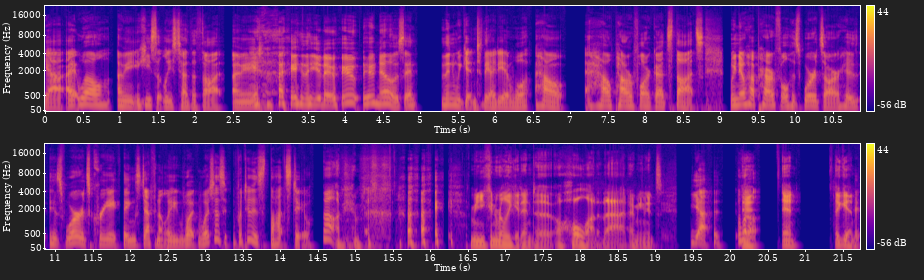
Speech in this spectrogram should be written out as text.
yeah, I well, I mean, he's at least had the thought. I mean, you know, who who knows? And then we get into the idea of well, how how powerful are God's thoughts? We know how powerful His words are. His His words create things. Definitely. What what does what do His thoughts do? Well, I mean, I mean, you can really get into a whole lot of that. I mean, it's yeah. Well, and again,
